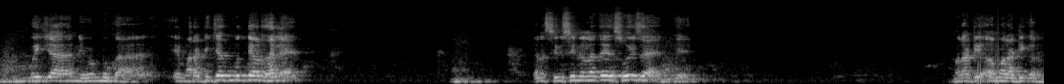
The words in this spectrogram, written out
मुंबईच्या निवडणुका हे मराठीच्याच मुद्द्यावर झाल्या आहेत. कारण शिवसेनेला ते सोयीच आहे. म्हणजे मराठी अमराठीकरण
